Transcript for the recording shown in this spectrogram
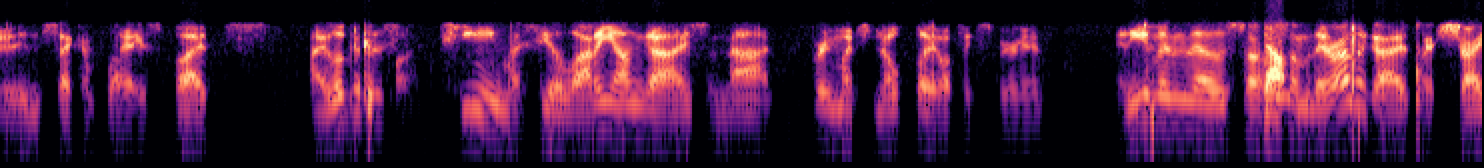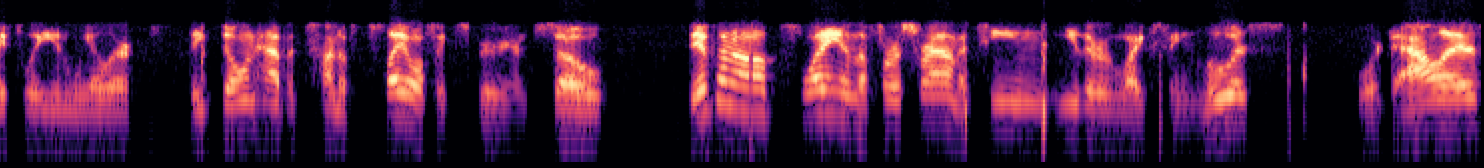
in second place. But I look at this team. I see a lot of young guys and not pretty much no playoff experience. And even though some, Yeah. some of their other guys like Scheifele and Wheeler, they don't have a ton of playoff experience. So they're going to play in the first round a team either like St. Louis or Dallas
